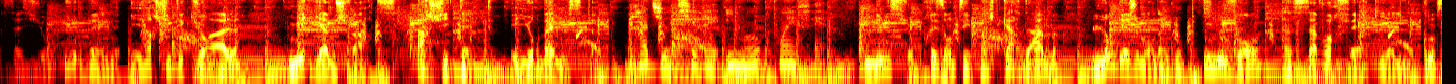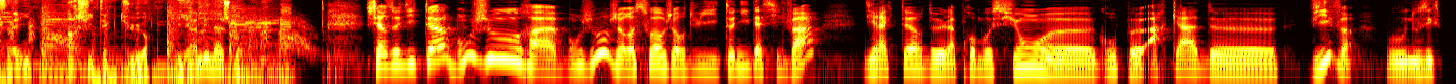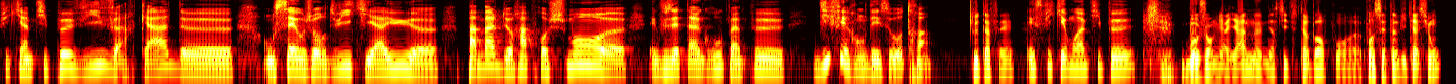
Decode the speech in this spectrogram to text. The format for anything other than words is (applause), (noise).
Conversation urbaine et architecturale, Myriam Schwartz, architecte et urbaniste. Radio-imo.fr Une émission présentée par Cardam, l'engagement d'un groupe innovant, un savoir-faire qui allie conseil, architecture et aménagement. Chers auditeurs, bonjour. Bonjour, je reçois aujourd'hui Tony Da Silva, directeur de la promotion euh, groupe Arcade euh, Vive. Vous nous expliquez un petit peu Vive, Arcade. euh, on sait aujourd'hui qu'il y a eu euh, pas mal de rapprochements euh, et que vous êtes un groupe un peu différent des autres. Tout à fait. Expliquez-moi un petit peu. Bonjour Myriam, merci tout d'abord pour, pour cette invitation.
